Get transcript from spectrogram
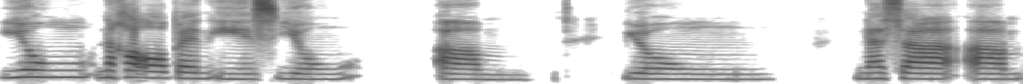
yung naka-open is yung um, yung nasa um,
